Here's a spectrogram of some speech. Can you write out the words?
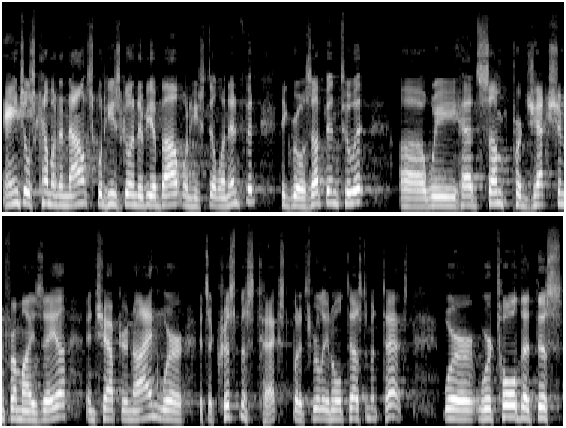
Angels come and announce what he's going to be about when he's still an infant. He grows up into it. Uh, we had some projection from Isaiah in chapter 9 where it's a Christmas text, but it's really an Old Testament text, where we're told that this,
